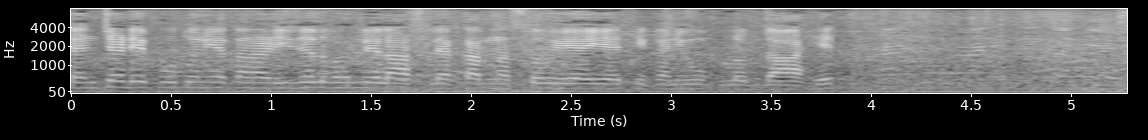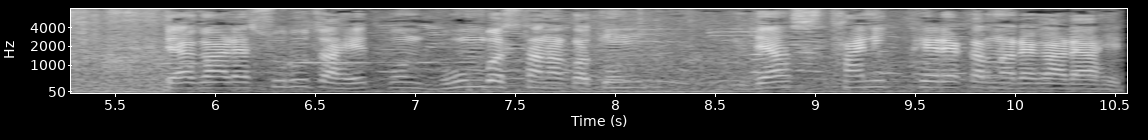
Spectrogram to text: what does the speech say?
त्यांच्या डेपोतून येताना डिझेल भरलेला असल्या कारणास्तव या या ठिकाणी उपलब्ध आहेत. त्या गाड्या सुरूच आहेत पण भूम बसस्थानकातून ज्या स्थानिक फेऱ्या करणाऱ्या गाड्या आहेत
